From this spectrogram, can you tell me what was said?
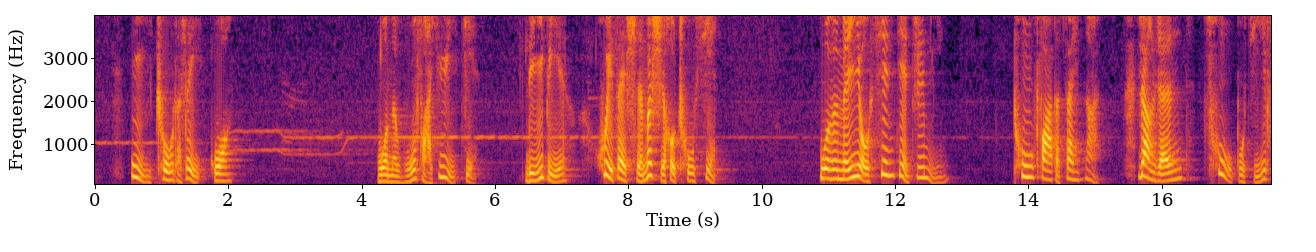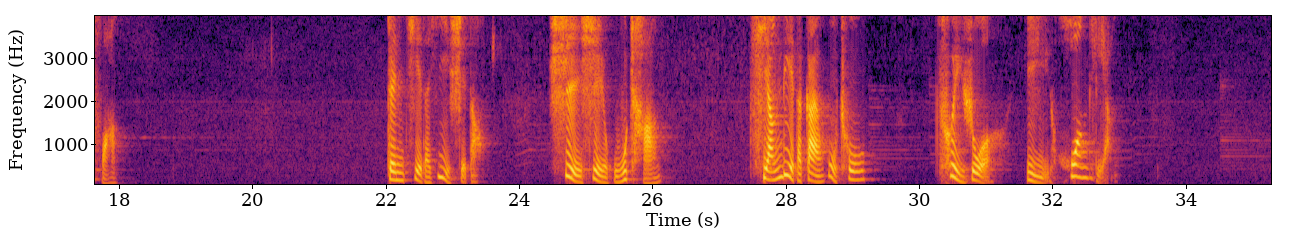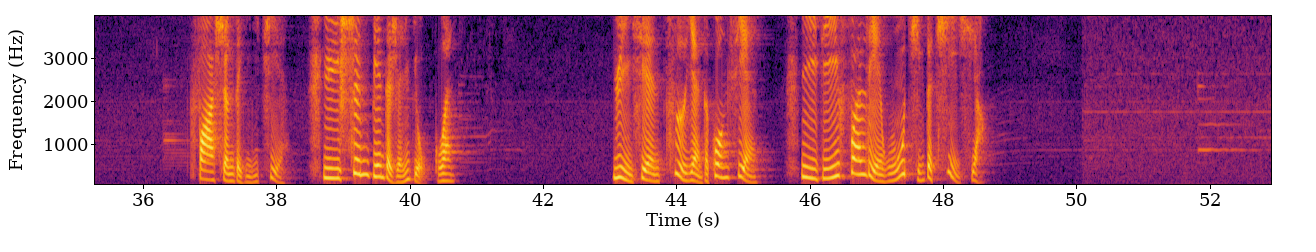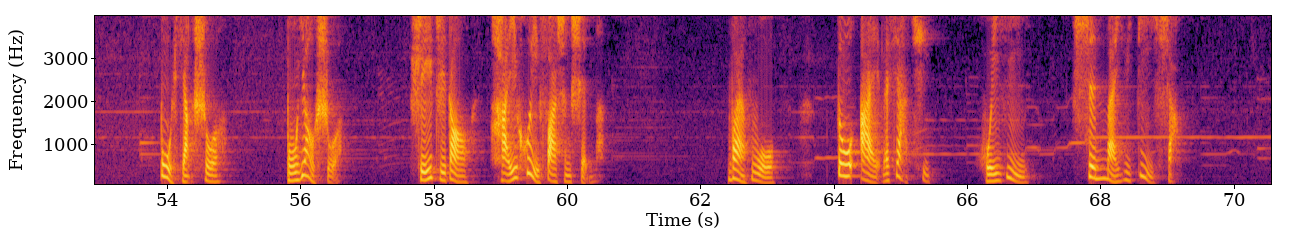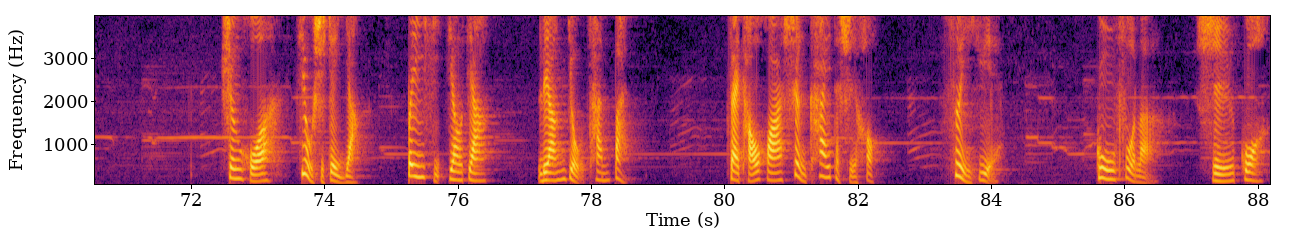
溢出了泪光。我们无法预见离别会在什么时候出现。我们没有先见之明，突发的灾难让人猝不及防。真切的意识到世事无常。强烈的感悟出脆弱与荒凉，发生的一切与身边的人有关，晕眩刺眼的光线以及翻脸无情的气象，不想说，不要说。谁知道还会发生什么？万物都矮了下去，回忆深埋于地上。生活就是这样，悲喜交加，良莠参半。在桃花盛开的时候，岁月辜负了。时光。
